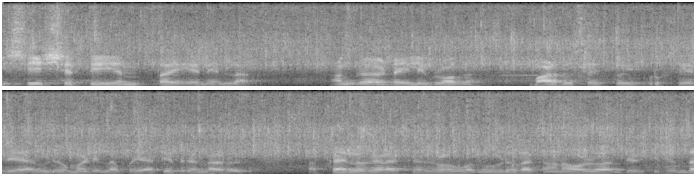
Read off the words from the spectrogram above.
ವಿಶೇಷತೆ ಅಂತ ಏನಿಲ್ಲ. ಹಂಗೆ ಡೈಲಿ ಬ್ಲಾಗ್ ಭಾಳ ದಿವಸ ಆಯಿತು ಇಬ್ಬರು ಸೇರಿ ಆ ವಿಡಿಯೋ ಮಾಡಿಲ್ಲ. ಭಯತಿದ್ರು ಎಲ್ಲರೂ. ಅಕ್ಕ ಇಲ್ಲ ಹೋಗ್ಯಾಳ ಅಕ್ಕಗಳು ಒಂದು ವಿಡಿಯೋದಾಗ ಕಾಣೋವಳು ಅಂತೇಳಿ ಕಿದಿಂದ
